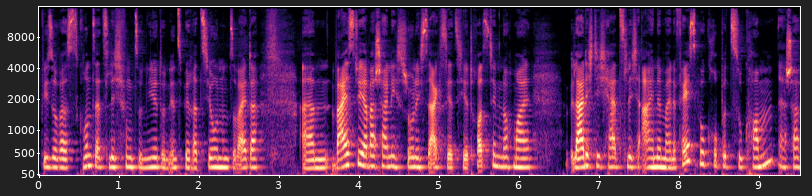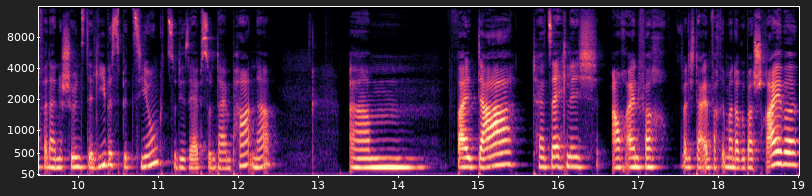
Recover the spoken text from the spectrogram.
wie sowas grundsätzlich funktioniert und Inspiration und so weiter, ähm, weißt du ja wahrscheinlich schon. Ich sage es jetzt hier trotzdem nochmal. Lade ich dich herzlich ein, in meine Facebook-Gruppe zu kommen. Erschaffe deine schönste Liebesbeziehung zu dir selbst und deinem Partner. Ähm, weil da tatsächlich auch einfach, weil ich da einfach immer darüber schreibe,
